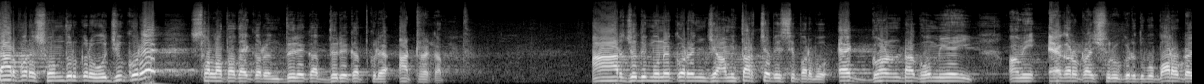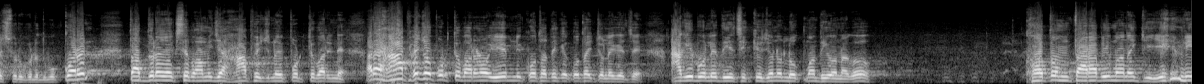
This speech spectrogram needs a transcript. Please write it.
তারপরে সুন্দর করে উজু করে সলাত আদায় করেন, দুই রেখাত দুই রেখাত করে আট রেখাত। আর যদি মনে করেন যে আমি তার চেয়ে বেশি পারব, এক ঘণ্টা ঘুমিয়েই আমি এগারোটায় শুরু করে দেবো, বারোটায় শুরু করে দেবো। করেন, তা আব্দুল সাহেব, আমি যে হাফেজ নই, পড়তে পারি না। আরে হাফেজও পড়তে পারে না এমনি কোথা থেকে কোথায় চলে গেছে? আগে বলে দিয়েছে, কেউ যেন লোকমা দিও না গো। খতম তারাবি মানে কি? এমনি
